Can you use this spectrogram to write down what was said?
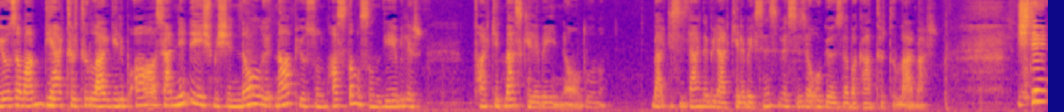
Ve o zaman diğer tırtıllar gelip aa sen ne değişmişsin, ne oluyor, ne yapıyorsun, hasta mısın diyebilir. Fark etmez kelebeğin ne olduğunu. Belki sizler de birer kelebeksiniz ve size o gözle bakan tırtıllar var. İşte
